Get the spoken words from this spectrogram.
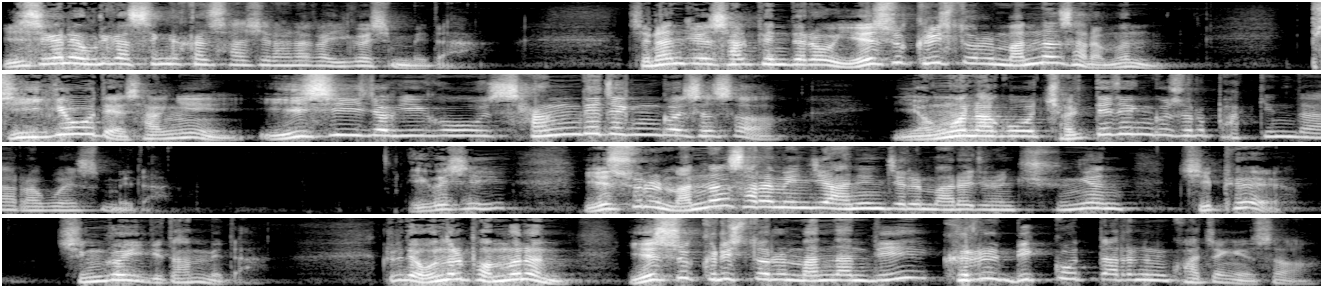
이 시간에 우리가 생각할 사실 하나가 이것입니다. 지난주에 살핀 대로 예수 그리스도를 만난 사람은 비교 대상이 일시적이고 상대적인 것에서 영원하고 절대적인 것으로 바뀐다라고 했습니다. 이것이 예수를 만난 사람인지 아닌지를 말해주는 중요한 지표예요. 증거이기도 합니다. 그런데 오늘 본문은 예수 그리스도를 만난 뒤 그를 믿고 따르는 과정에서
